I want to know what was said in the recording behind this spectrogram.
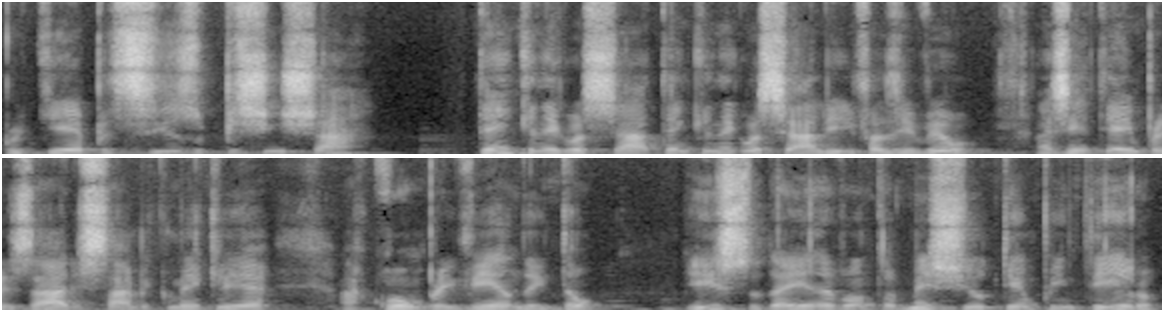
porque é preciso pichinchar. Tem que negociar, tem que negociar ali e fazer, viu? A gente é empresário e sabe como é que é a compra e venda. Então, isso daí nós vamos mexer o tempo inteiro.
